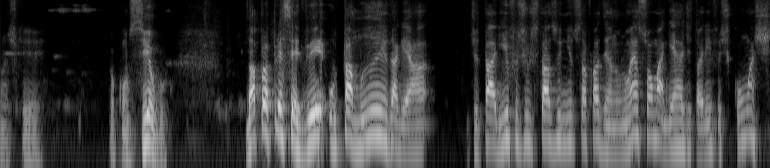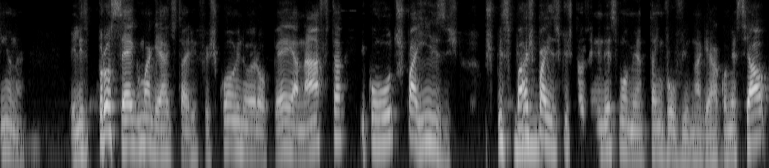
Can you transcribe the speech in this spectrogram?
Acho que eu consigo. Dá para perceber o tamanho da guerra de tarifas que os Estados Unidos está fazendo. Não é só uma guerra de tarifas com a China. Ele prossegue uma guerra de tarifas com a União Europeia, a NAFTA e com outros países. Os principais uhum. países que os Estados Unidos, nesse momento, está envolvido na guerra comercial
